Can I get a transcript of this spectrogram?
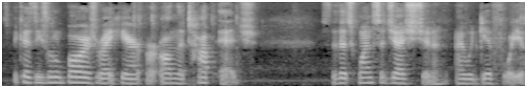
it's because these little bars right here are on the top edge. So that's one suggestion I would give for you.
